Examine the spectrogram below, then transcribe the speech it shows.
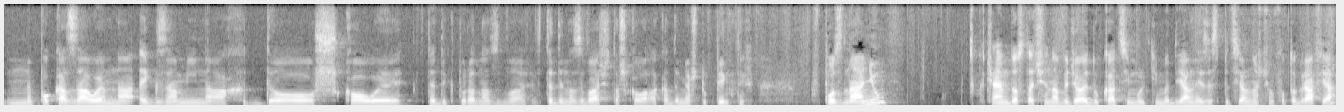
mm, pokazałem na egzaminach do szkoły, wtedy, która nazywa, wtedy nazywała się ta szkoła Akademia Sztuk Pięknych w Poznaniu. Chciałem dostać się na Wydział Edukacji Multimedialnej ze specjalnością fotografia.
